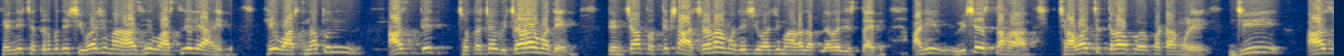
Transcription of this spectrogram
ह्यांनी छत्रपती शिवाजी महाराज हे वाचलेले आहेत. हे वाचनातून आज ते स्वतःच्या विचारामध्ये त्यांच्या प्रत्यक्ष आचरणामध्ये शिवाजी महाराज आपल्याला दिसत आहेत आणि विशेषतः छावा चित्रपटामुळे जी आज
